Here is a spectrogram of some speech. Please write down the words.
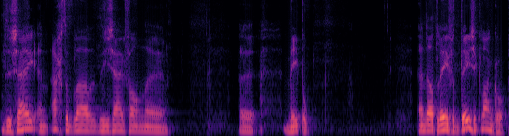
de zij- en achterbladen die zijn van uh, maple. En dat levert deze klank op.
